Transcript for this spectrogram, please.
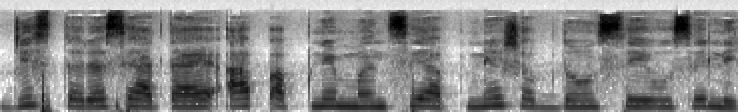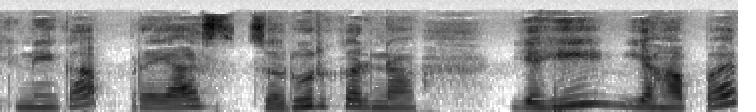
जिस तरह से आता है, आप अपने मन से, अपने शब्दों से उसे लिखने का प्रयास ज़रूर करना। यही यहाँ पर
